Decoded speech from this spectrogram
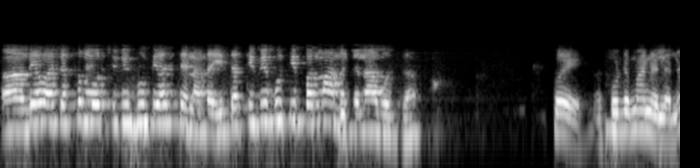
अं, देवाच्या समोरची विभूती असते ना ताई तर ती विभूती पण मानायला लावत जा. होय कुठं मानायला ना?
